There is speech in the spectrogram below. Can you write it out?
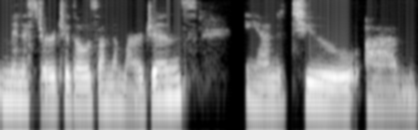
minister to those on the margins and to um,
